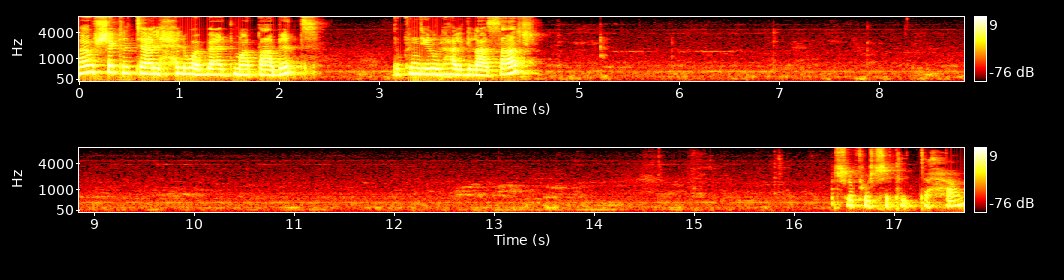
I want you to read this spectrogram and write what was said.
هاو الشكل تاع الحلوى بعد ما طابت. دوك نديرو لها الكلاصاج شوفوا الشكل تاعها.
